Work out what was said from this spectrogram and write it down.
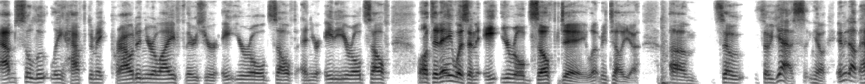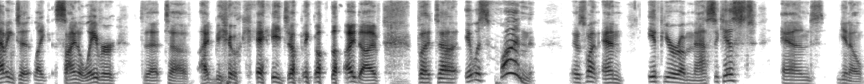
absolutely have to make proud in your life? There's your eight year old self and your 80 year old self. Well, today was an eight year old self day. Let me tell you. Um, so so yes, you know, ended up having to like sign a waiver that uh, I'd be okay jumping off the high dive, but uh, it was fun. It was fun, and if you're a masochist, and you know,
